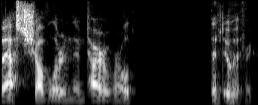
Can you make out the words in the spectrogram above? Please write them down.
best shoveler in the entire world, then do Perfect. it.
